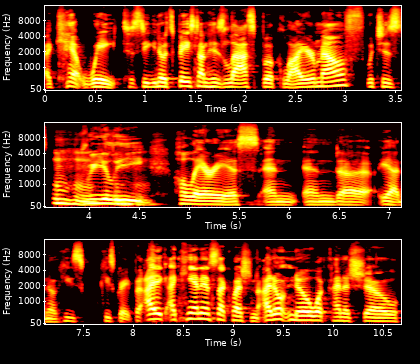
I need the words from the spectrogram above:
I can't wait to see. You know, it's based on his last book, Liar Mouth, which is Mhm, really hilarious, and and uh, yeah, no, he's he's great. But I I can't answer that question. I don't know what kind of show.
